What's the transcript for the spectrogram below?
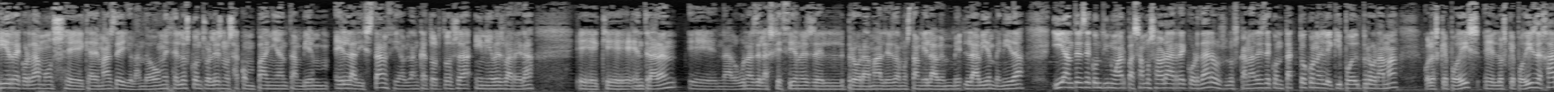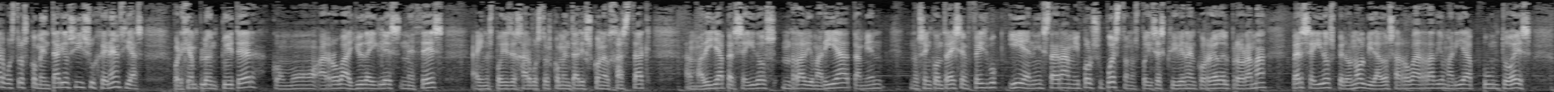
Y recordamos eh, que además de Yolanda Gómez en los controles nos acompañan también en la distancia Blanca Tortosa y Nieves Barrera, eh, que entrarán en algunas de las secciones del programa. Les damos también la, bienvenida. Y antes de continuar, pasamos ahora a recordaros los canales de contacto con el equipo del programa, con los que podéis, en los que podéis dejar vuestros comentarios y sugerencias. Por ejemplo, en Twitter, como arroba ayuda neces, ahí nos podéis dejar vuestros comentarios con el hashtag almohadilla perseguidos Radio María también nos encontráis en Facebook y en Instagram y por supuesto nos podéis escribir en el correo del programa perseguidos pero no olvidados arroba.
